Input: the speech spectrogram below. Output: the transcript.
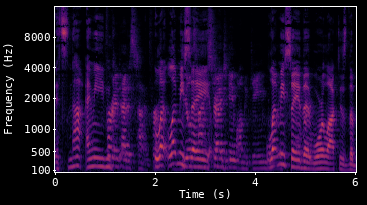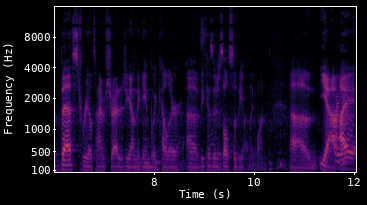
it's not. I mean, for it at its time. For Let- let me say- strategy game on the game. Boy Let me say Color. that Warlocked is the best real time strategy on the Game Boy Color uh, because it is also the only one. Um, yeah, I,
